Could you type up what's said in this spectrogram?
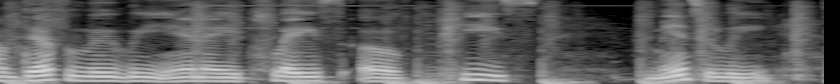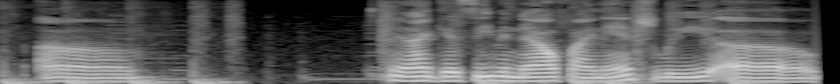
I'm definitely in a place of peace mentally. Um, and I guess even now financially, uh,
